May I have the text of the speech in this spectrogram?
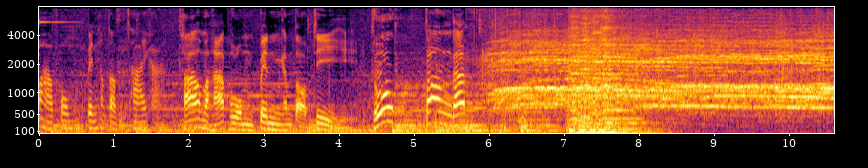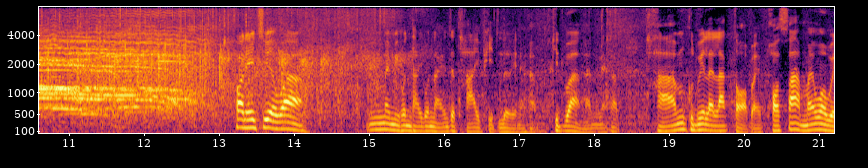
มหาพรหมเป็นคำตอบสุดท้ายค่ะ เท้ามหาพรหมเป็นคำตอบที่ ถูกต้องครับ ข้อนี้เชื่อว่าไม่มีคนไทยคนไหนจะทายผิดเลยนะครับ คิดว่างั้นนะครับ ถามคุณวิไลลักษ์ตอบไป พอทราบไหมว่าเว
